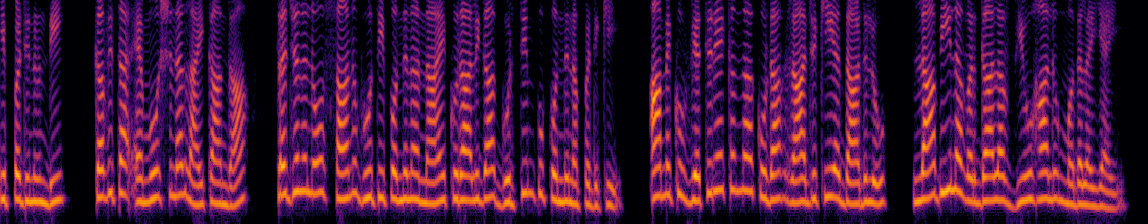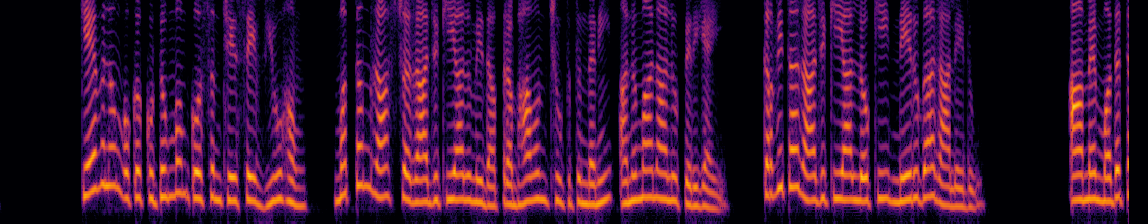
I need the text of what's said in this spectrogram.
ఇప్పటి నుండి కవిత ఎమోషనల్ ఐకాంగా ప్రజలలో సానుభూతి పొందిన నాయకురాలిగా గుర్తింపు పొందినప్పటికీ ఆమెకు వ్యతిరేకంగా కూడా రాజకీయ దాడులు లాబీల వర్గాల వ్యూహాలు మొదలయ్యాయి. కేవలం ఒక కుటుంబం కోసం చేసే వ్యూహం మొత్తం రాష్ట్ర రాజకీయాలు మీద ప్రభావం చూపుతుందని అనుమానాలు పెరిగాయి. కవిత రాజకీయాల్లోకి నేరుగా రాలేదు. ఆమె మొదట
